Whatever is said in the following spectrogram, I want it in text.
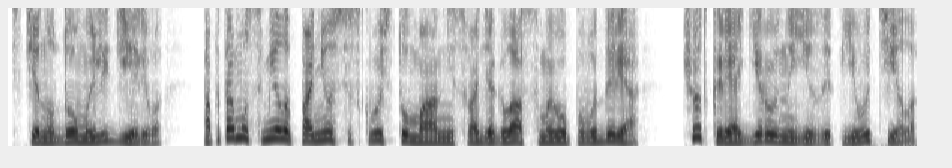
стену дома или дерево, а потому смело понесся сквозь туман, не сводя глаз с моего поводыря, четко реагируя на язык его тела.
